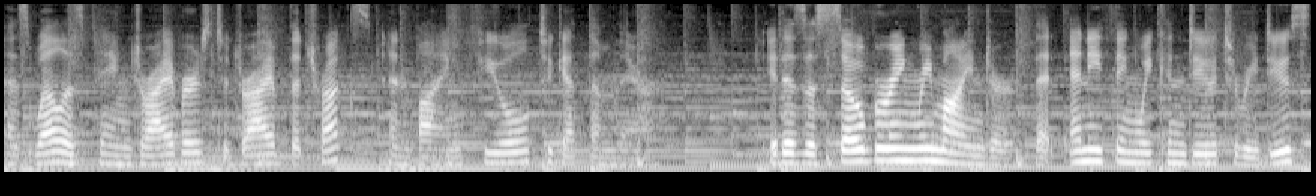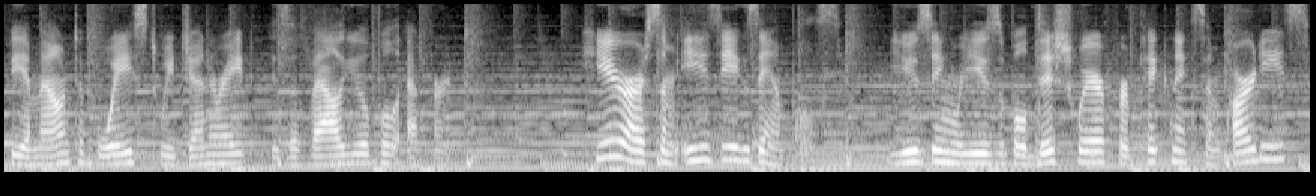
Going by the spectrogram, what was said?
as well as paying drivers to drive the trucks and buying fuel to get them there. It is a sobering reminder that anything we can do to reduce the amount of waste we generate is a valuable effort. Here are some easy examples. Using reusable dishware for picnics and parties,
